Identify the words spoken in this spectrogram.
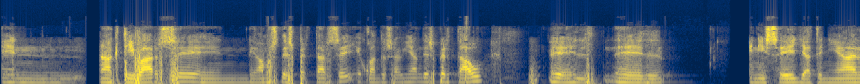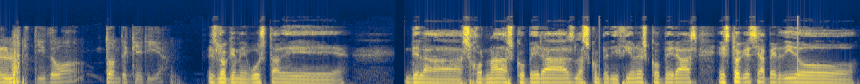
en activarse, en, digamos, despertarse y cuando se habían despertado, el, el Enisei ya tenía el partido donde quería. Es lo que me gusta de, de las jornadas coperas, las competiciones coperas, esto que se ha perdido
